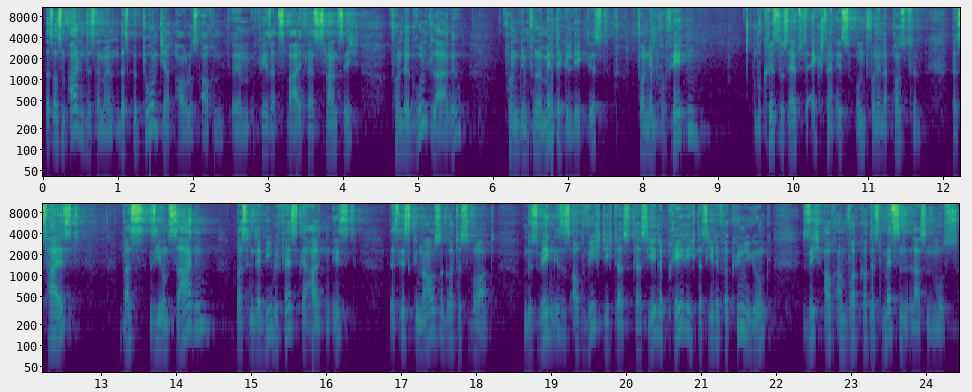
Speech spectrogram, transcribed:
das aus dem Alten Testament. Und das betont ja Paulus auch in ähm, Epheser 2, Vers 20, von der Grundlage, von dem Fundament, der gelegt ist, von den Propheten, wo Christus selbst der Eckstein ist und von den Aposteln. Das heißt, was sie uns sagen, was in der Bibel festgehalten ist, das ist genauso Gottes Wort. Und deswegen ist es auch wichtig, dass, dass jede Predigt, dass jede Verkündigung sich auch am Wort Gottes messen lassen muss.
